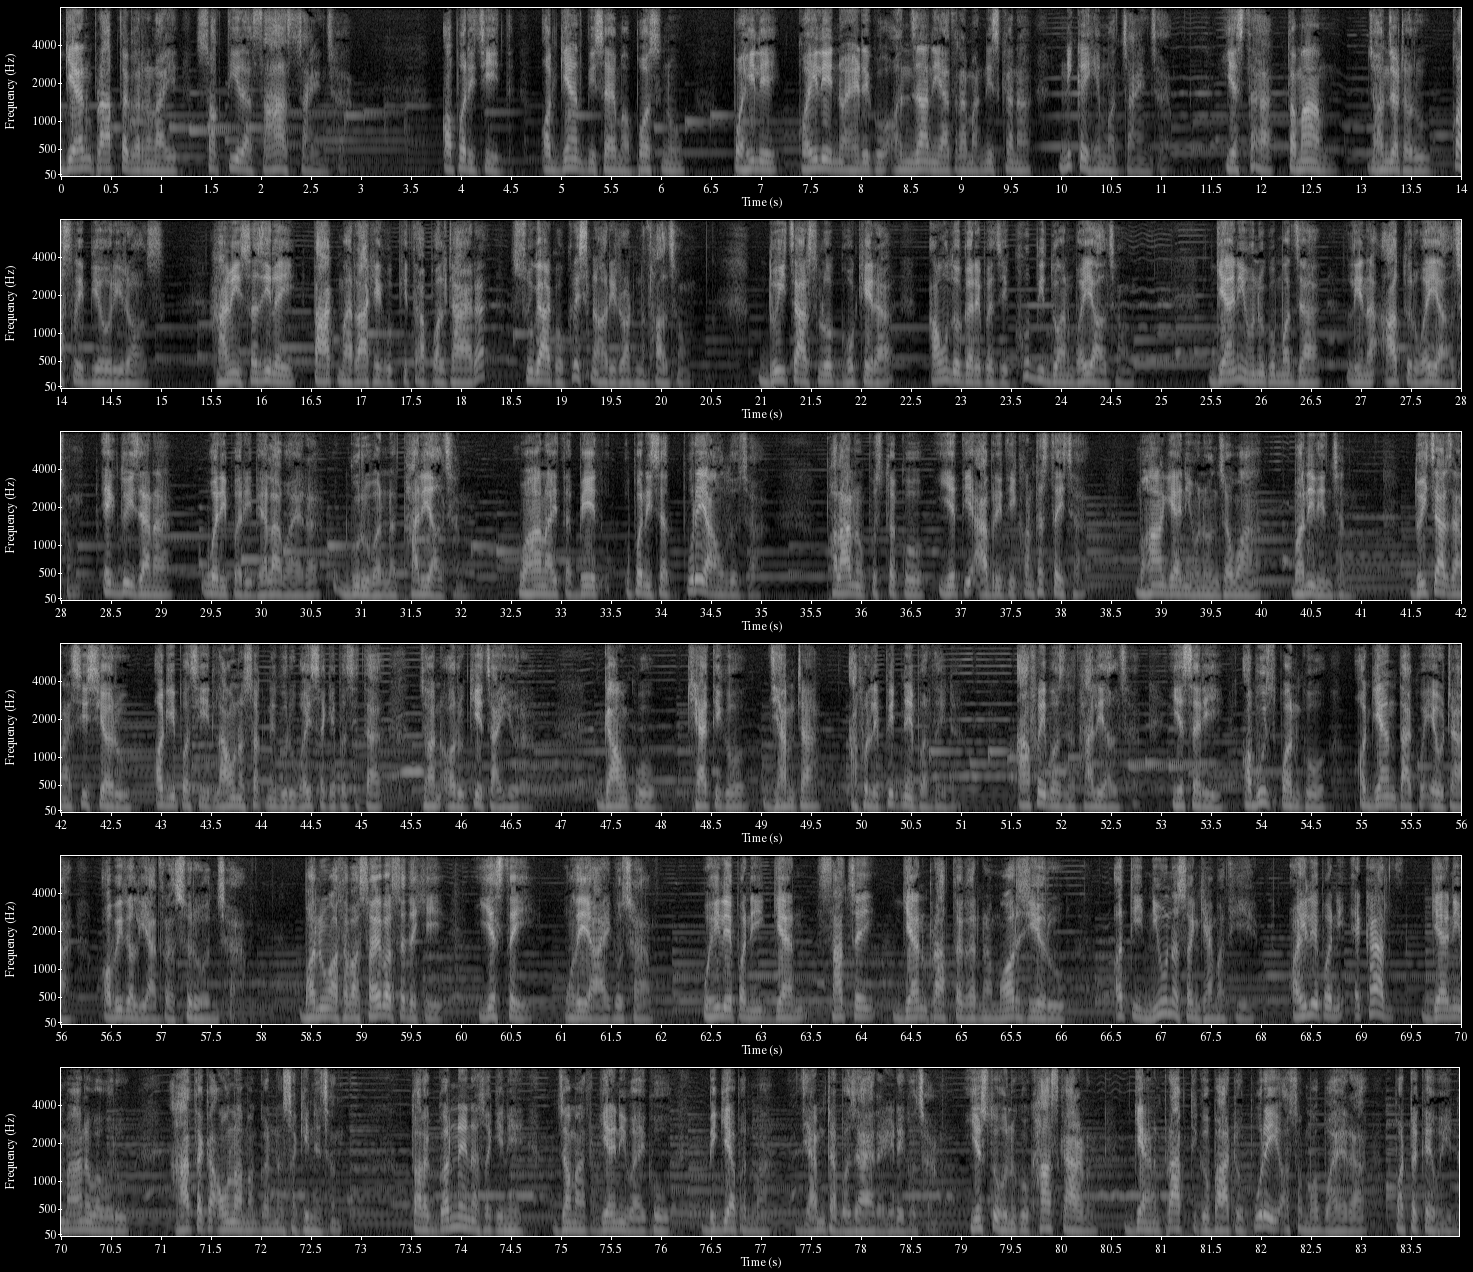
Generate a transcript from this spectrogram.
ज्ञान प्राप्त गर्नलाई शक्ति र साहस चाहिन्छ। अपरिचित अज्ञात विषयमा पस्नु पहिले कहिले नहिँडेको अन्जान यात्रामा निस्कन निकै हिम्मत चाहिन्छ। यस्ता तमाम झन्झटहरू कसले बेहोरिरहोस्? हामी सजिलै ताकमा राखेको किताब पल्टाएर सुगाको कृष्णहरि रट्न थाल्छौँ। दुई चार श्लोक घोकेर आउँदो गरेपछि खुब विद्वान भइहाल्छौँ। ज्ञानी हुनुको मजा लिन आतुर भइहाल्छौँ। एक दुईजना वरिपरि भेला भएर गुरु भन्न थालिहाल्छन्। उहाँलाई त वेद उपनिषद पुरै आउँदो छ। फलानु पुस्तकको यति आवृत्ति कण्ठस्थै छ। महाज्ञानी हुनुहुन्छ उहाँ भनिदिन्छन्। दुई चारजना शिष्यहरू अघि पछि लाउन सक्ने गुरु भइसकेपछि त झन् अरू के चाहियो र? गाउँको ख्यातिको झ्याम्टा आफूले पिट्नै पर्दैन। आफै बज्न थालिहाल्छ। यसरी अबुझपनको अज्ञानताको एउटा अविरल यात्रा सुरु हुन्छ। भनौँ अथवा सय वर्षदेखि यस्तै हुँदै आएको छ। उहिले पनि ज्ञान साँच्चै ज्ञान प्राप्त गर्न महर्षिहरू अति न्यून सङ्ख्यामा थिए। अहिले पनि एकाध ज्ञानी महानुभावहरू हातका औँलामा गर्न सकिनेछन्। तर गर्नै नसकिने जमात ज्ञानी भएको विज्ञापनमा झ्याम्टा बजाएर हिँडेको छ। यस्तो हुनुको खास कारण ज्ञान प्राप्तिको बाटो पुरै असम्भव भएर पटक्कै होइन।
